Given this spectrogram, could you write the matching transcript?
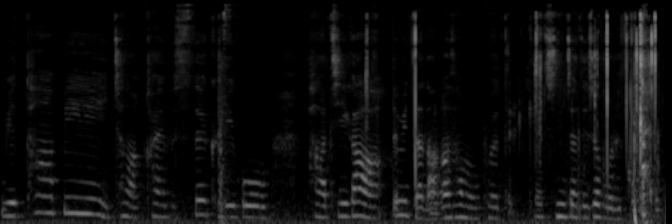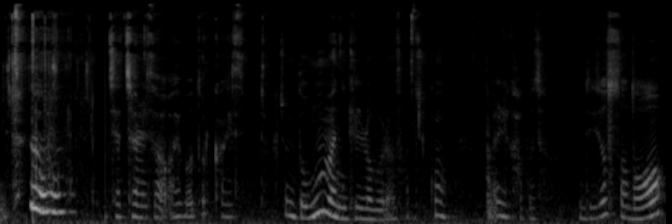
위에 탑이 2000 아카이브스. 그리고 바지가 좀 이따 나가서 한번 보여드릴게요. 진짜 늦어버릴 것 같거든요. 지하철에서 해보도록 하겠습니다. 좀 너무 많이 길러버려가지고 빨리 가보자. 늦었어 너.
